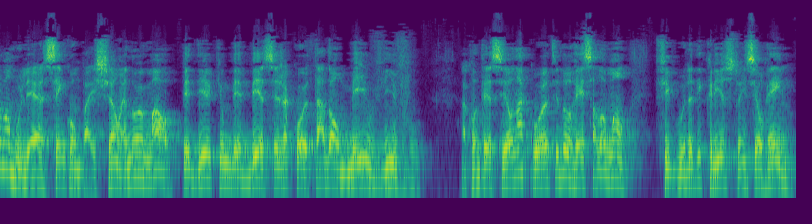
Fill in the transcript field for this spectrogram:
uma mulher sem compaixão, é normal pedir que um bebê seja cortado ao meio vivo. Aconteceu na corte do rei Salomão, figura de Cristo em seu reino.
